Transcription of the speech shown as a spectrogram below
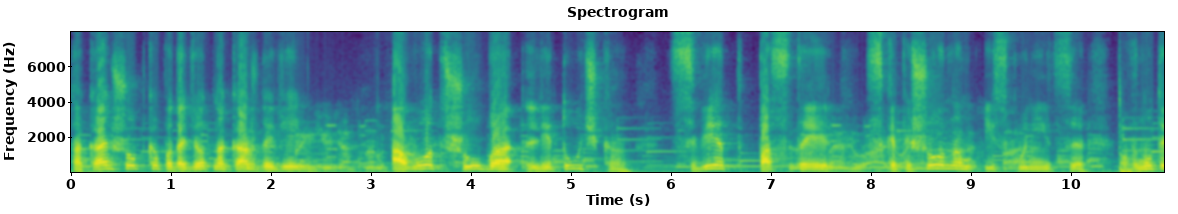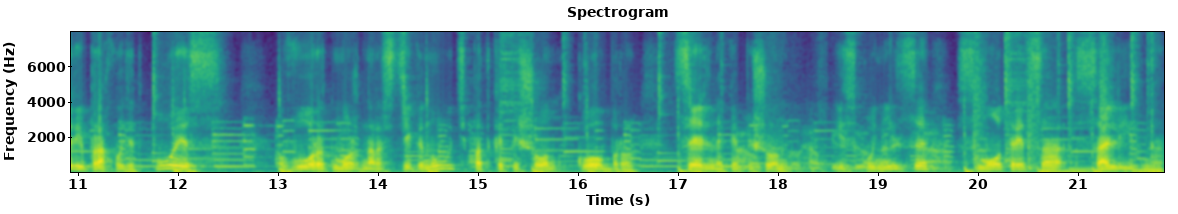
такая шубка подойдет на каждый день. А вот шуба летучка. Цвет пастель с капюшоном из куницы. Внутри проходит пояс. Ворот можно расстегнуть под капюшон кобру. Цельный капюшон из куницы смотрится солидно.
